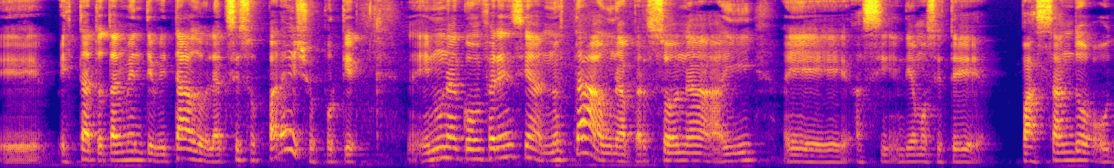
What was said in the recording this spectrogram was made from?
eh, está totalmente vetado el acceso para ellos porque en una conferencia no está una persona ahí eh, así digamos este pasando o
